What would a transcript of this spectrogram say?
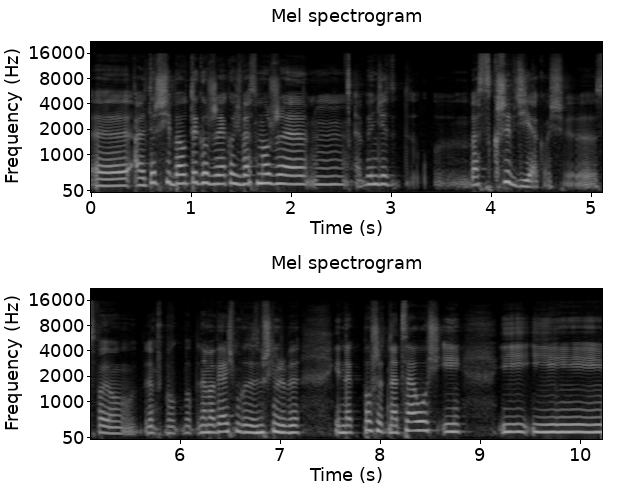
y, ale też się bał tego, że jakoś was może mm, będzie was skrzywdzi jakoś y, swoją, namawialiśmy go ze Zbyszkiem, żeby jednak poszedł na całość i, i, i,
